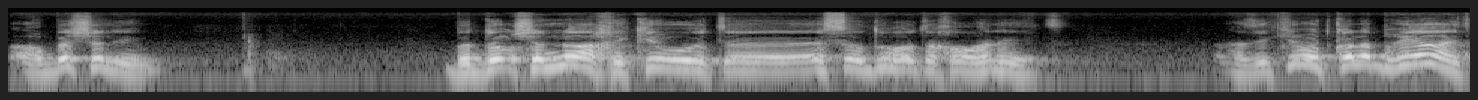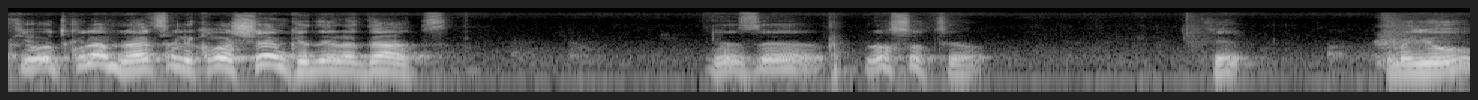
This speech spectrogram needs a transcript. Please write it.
הרבה שנים. בדור של נוח הכירו את עשר דורות אחורנית. אז הכירו את כל הבריאה, הכירו את כולם, לא היה צריך לקרוא שם כדי לדעת. וזה לא סותר. כן. הם היו?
